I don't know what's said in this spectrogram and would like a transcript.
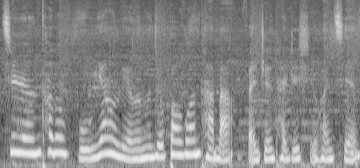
既然他都不要脸了，那就曝光他吧，反正他只喜欢钱。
